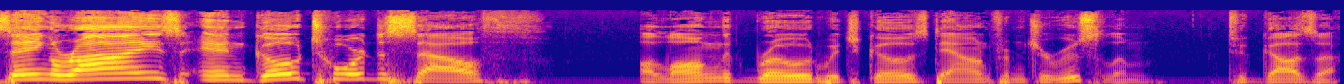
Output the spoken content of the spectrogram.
saying, Arise and go toward the south along the road which goes down from Jerusalem to Gaza.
